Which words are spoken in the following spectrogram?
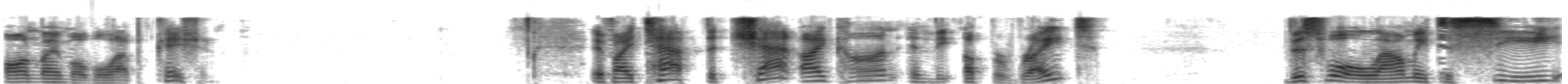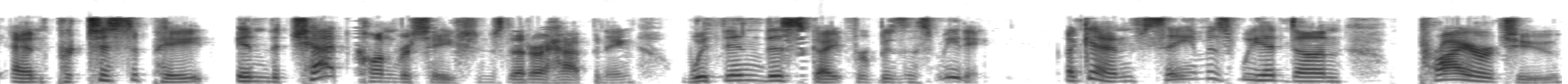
on my mobile application. If I tap the chat icon in the upper right, this will allow me to see and participate in the chat conversations that are happening within this Skype for Business meeting. Again, same as we had done prior to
